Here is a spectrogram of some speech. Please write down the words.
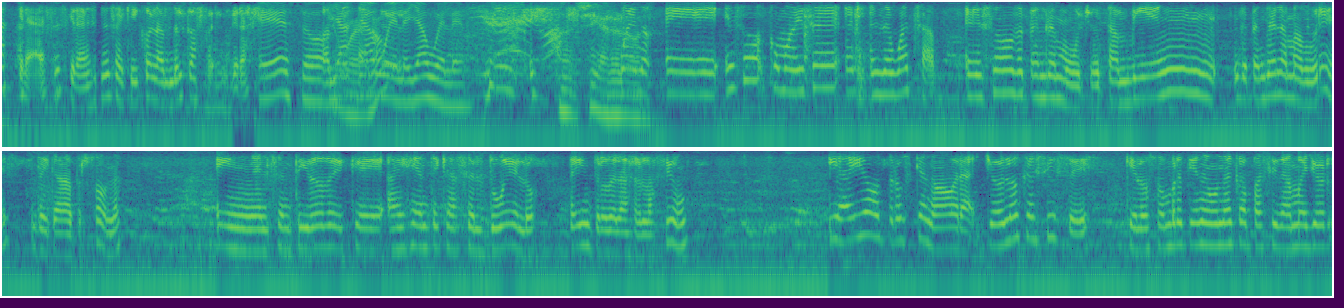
Gracias, gracias. Aquí colando el café. Gracias. Eso, ya, ya huele, ya huele. Bueno, eh, eso, como dice el, el de WhatsApp, eso depende mucho. También depende de la madurez de cada persona, en el sentido de que hay gente que hace el duelo dentro de la relación y hay otros que no. Ahora, yo lo que sí sé que los hombres tienen una capacidad mayor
